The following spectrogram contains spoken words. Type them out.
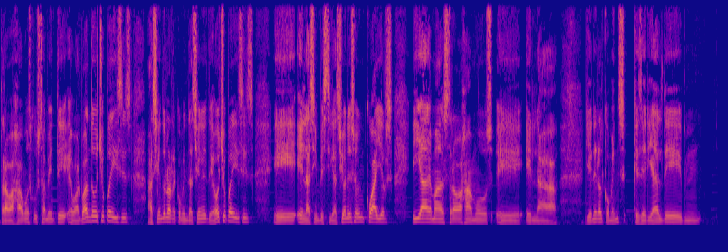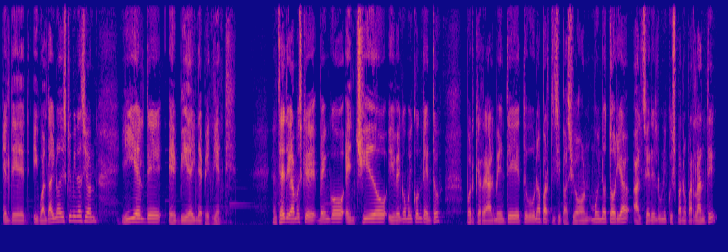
trabajamos justamente evaluando ocho países, haciendo las recomendaciones de ocho países, eh, en las investigaciones o inquiries, y además trabajamos eh, en la General Comments, que sería el de, mm, el de igualdad y no discriminación, y el de eh, vida independiente. Entonces digamos que vengo henchido y vengo muy contento porque realmente tuvo una participación muy notoria al ser el único hispanoparlante,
